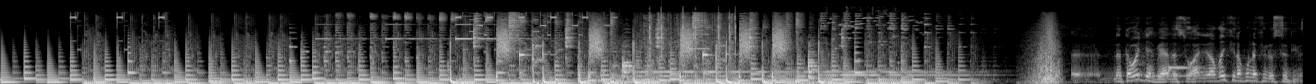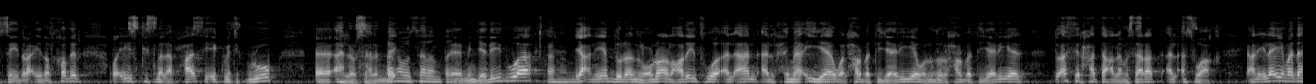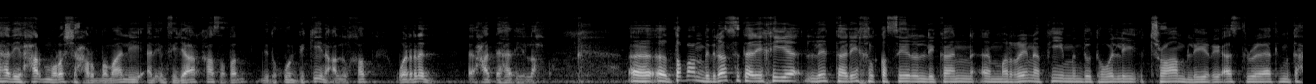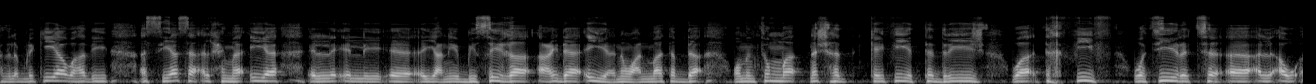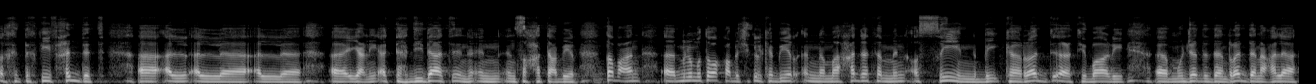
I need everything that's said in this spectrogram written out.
Thank you. نتوجه بهذا السؤال إلى ضيفنا هنا في الأستوديو السيد رائد الخضر رئيس قسم الأبحاث في Equiti Group أهلا وسهلا بك. أهلا وسهلا طيب. من جديد ويعني يبدو أن العنوان العريض هو الآن الحمائية والحرب التجارية ونذر الحرب التجارية تؤثر حتى على مسارات الأسواق، يعني إلى أي مدى هذه الحرب مرشحة ربما للانفجار خاصة بدخول بكين على الخط والرد حتى هذه اللحظة. طبعا بدراسة تاريخية للتاريخ القصير اللي كان مرينا فيه منذ تولي ترامب لرئاسة الولايات المتحدة الأمريكية وهذه السياسة الحمائية اللي, اللي يعني بصيغة عدائية نوعا ما تبدأ. ومن ثم نشهد كيفية تدريج وتخفيف وتيرة أو تخفيف حدة ال ال ال يعني التهديدات ان ان صح التعبير، طبعا من المتوقع بشكل كبير أن ما حدث من الصين كرد اعتباري مجددا ردا على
